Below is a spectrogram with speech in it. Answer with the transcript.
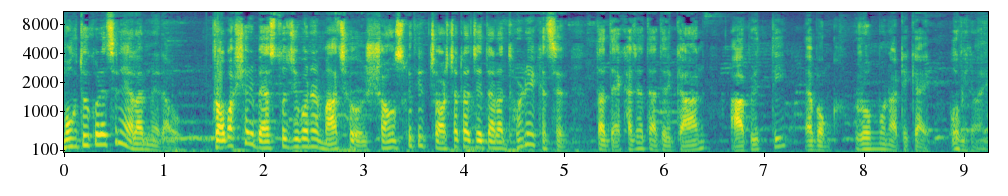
মুগ্ধ করেছেন অ্যালামনেরাও প্রবাসের ব্যস্ত জীবনের মাঝেও সংস্কৃতির চর্চাটা যে তারা ধরে রেখেছেন, তা দেখা যায় তাদের গান, আবৃত্তি এবং রম্য নাটিকায় অভিনয়।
